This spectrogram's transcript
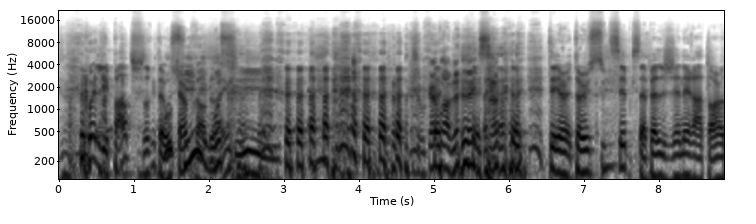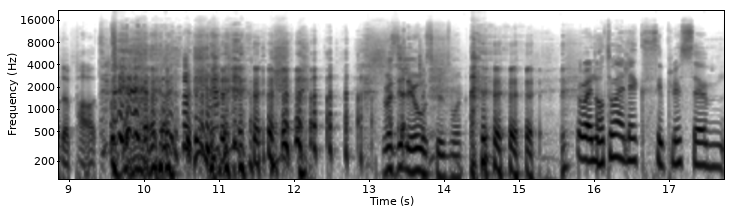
ouais, les pâtes, je suis sûr que t'as aucun aussi, problème. Moi aussi. J'ai aucun problème avec ça. T'es un- T'as un, sous-type qui s'appelle générateur de pâtes. Vas-y, Léo, excuse-moi. ouais, non, toi, Alex, c'est plus euh,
